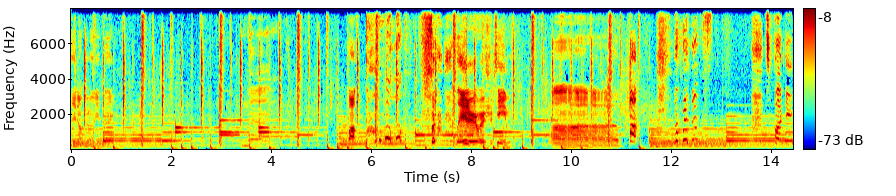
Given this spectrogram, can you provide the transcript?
They don't do anything. And then. Bop. Later, where's your team? Uh. Bop. it's, fucking.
